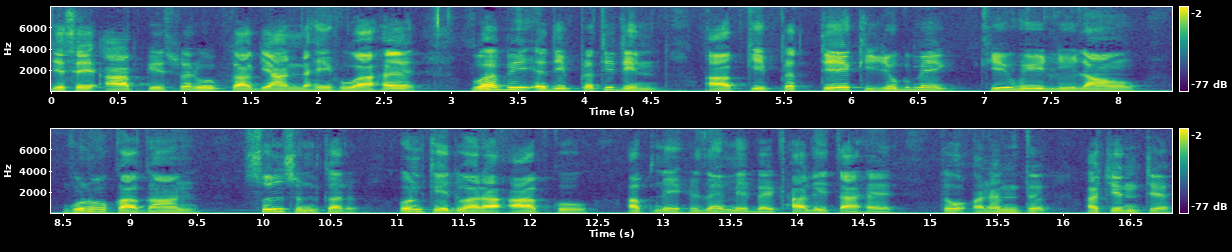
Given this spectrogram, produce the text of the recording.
जिसे आपके स्वरूप का ज्ञान नहीं हुआ है, वह भी यदि प्रतिदिन आपकी प्रत्येक युग में की हुई लीलाओं, गुणों का गान सुन सुनकर उनके द्वारा आपको अपने हृदय में बैठा लेता है तो अनंत, अचिंत्य,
